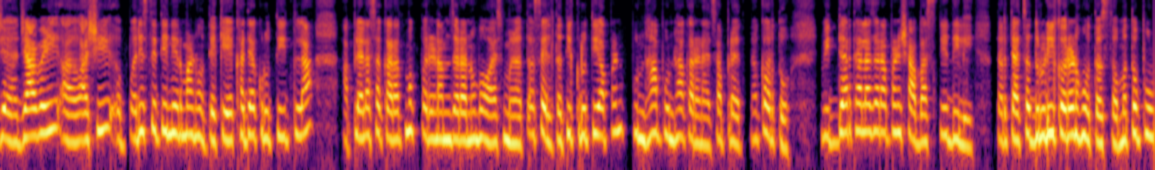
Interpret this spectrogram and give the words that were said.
ज्या ज्यावेळी अशी परिस्थिती निर्माण होते की एखाद्या कृतीतला आपल्याला सकारात्मक परिणाम जर अनुभवास मिळत असेल तर ती कृती आपण पुन्हा पुन्हा करण्याचा प्रयत्न करतो. विद्यार्थ्याला जर आपण शाबासकी दिली तर त्याचं दृढीकरण होत असतं. मग तो पु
